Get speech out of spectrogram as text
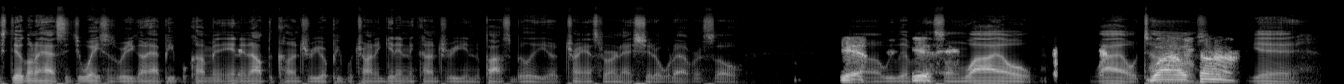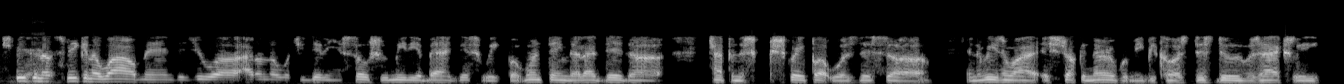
you're still gonna have situations where you're gonna have people coming in and out the country, or people trying to get in the country, and the possibility of transferring that shit or whatever. So, Yeah. uh, we live Yeah. in some wild, wild times. Wild time. Yeah. Speaking of speaking of wild, man, did you? Uh, I don't know what you did in your social media bag this week, but one thing that I did uh, happen to sc- scrape up was this, uh, and the reason why it struck a nerve with me because this dude was actually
